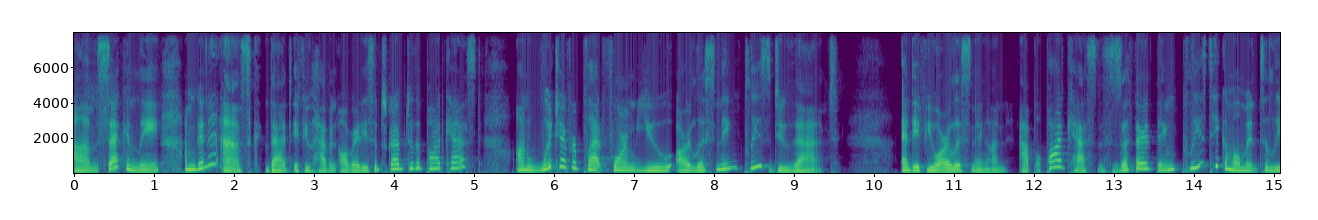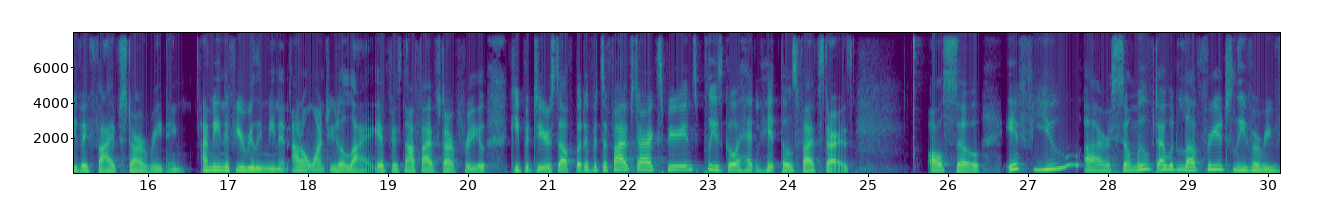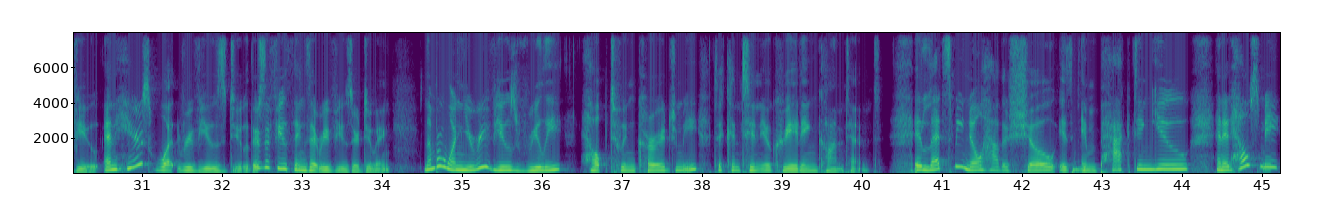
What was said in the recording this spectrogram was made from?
Um, secondly, I'm going to ask that if you haven't already subscribed to the podcast, on whichever platform you are listening, please do that. And if you are listening on Apple Podcasts, this is a third thing, please take a moment to leave a five star rating. I mean, if you really mean it, I don't want you to lie. If it's not five star for you, keep it to yourself. But if it's a five star experience, please go ahead and hit those five stars. Also, if you are so moved, I would love for you to leave a review. And here's what reviews do there's a few things that reviews are doing. Number one, your reviews really help to encourage me to continue creating content. It lets me know how the show is impacting you, and it helps me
